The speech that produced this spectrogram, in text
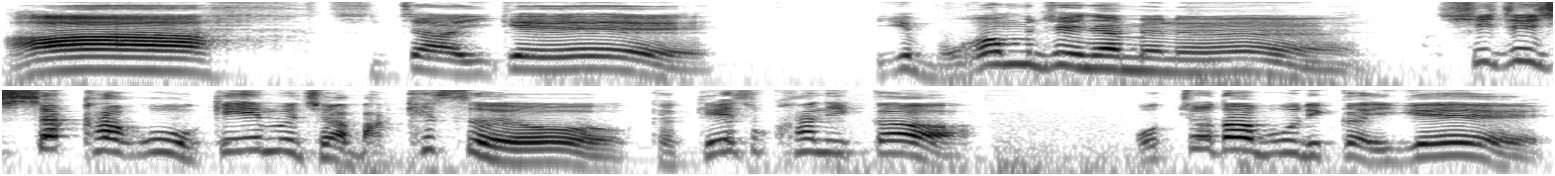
아 진짜 이게 이게 뭐가 문제냐면은 시즌 시작하고 게임을 제가 막 했어요. 그러니까 계속 하니까 어쩌다 보니까 이게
